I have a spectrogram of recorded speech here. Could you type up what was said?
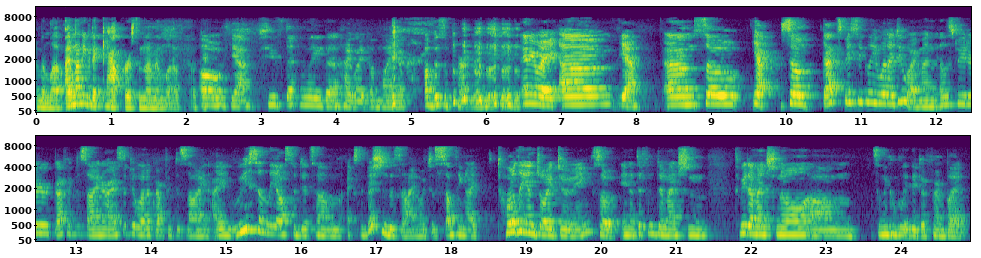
I'm in love. I'm not even a cat person. I'm in love. Okay. Oh yeah, she's definitely the highlight of my of this apartment. anyway, um, yeah. Um, so yeah, so that's basically what I do. I'm an illustrator, graphic designer. I also do a lot of graphic design. I recently also did some exhibition design, which is something I totally enjoy doing. So in a different dimension, three dimensional, um, something completely different, but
